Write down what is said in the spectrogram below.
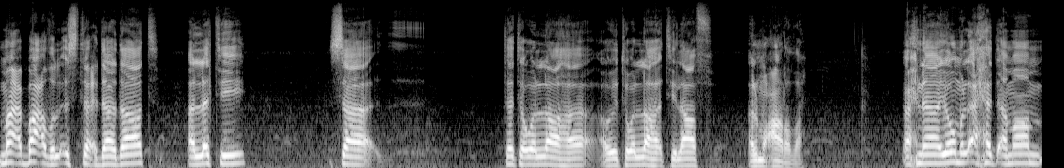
مع بعض الاستعدادات التي ستتولاها أو يتولاها ائتلاف المعارضة. إحنا يوم الأحد أمام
